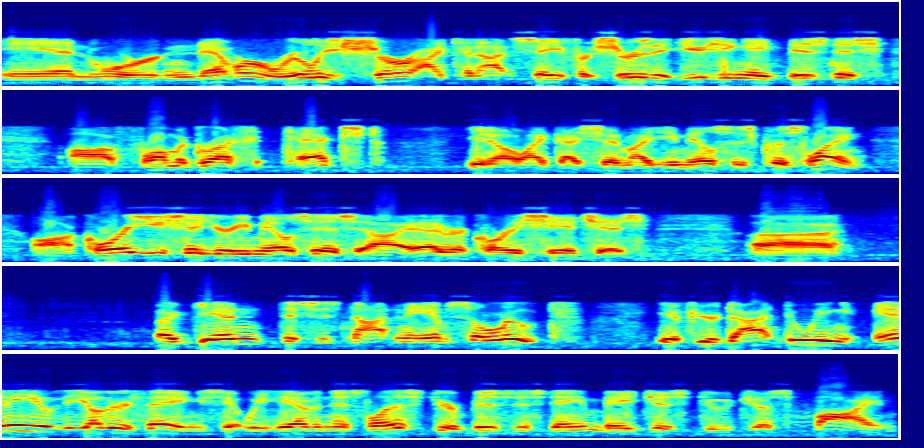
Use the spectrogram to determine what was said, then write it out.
and we're never really sure. I cannot say for sure that using a business uh, from address text, you know, like I said, my email says Chris Lang. Uh, Corey, you said your email says uh, Corey Sanchez. Uh, again, this is not an absolute. If you're not doing any of the other things that we have in this list, your business name may just do just fine.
